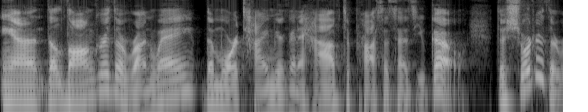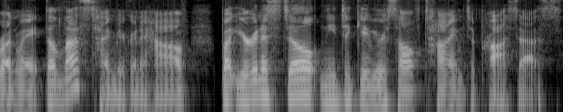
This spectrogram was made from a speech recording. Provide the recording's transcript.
And the longer the runway, the more time you're going to have to process as you go. The shorter the runway, the less time you're going to have, but you're going to still need to give yourself time to process.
